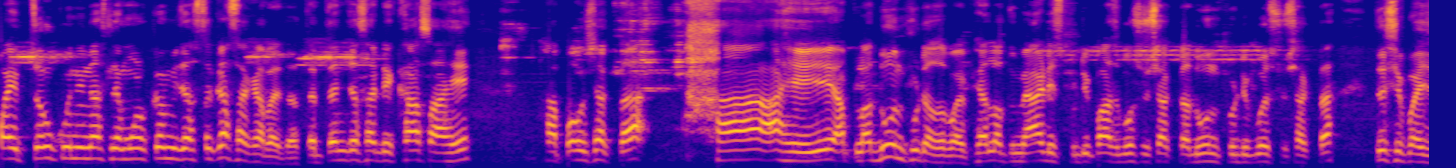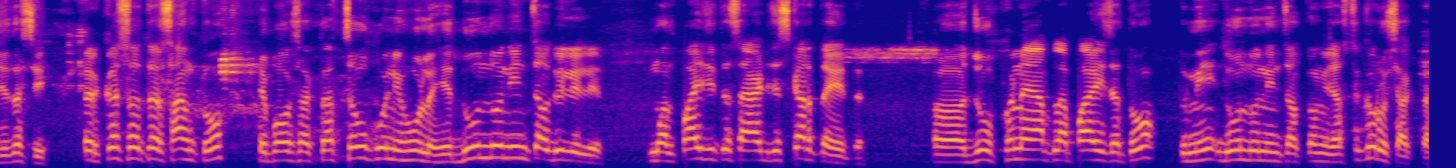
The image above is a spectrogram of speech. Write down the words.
पाईप चौकोनी नसल्यामुळे कमी जास्त कसा करायचा? तर त्यांच्यासाठी खास आहे हा पाहू शकता. हा आहे आपला दोन फुटाचा पाईप ह्याला तुम्ही अडीच फुटी पाच बसू शकता दोन फुटी बसू शकता. जशी पाहिजे तशी. तर कसं तर सांगतो हे पाहू शकता चौकोनी होल हे दोन दोन इंचाव दिलेले आहेत. तुम्हाला पाहिजे तसं ऍडजस्ट करता येतं. जो फण आहे आपला पाळीचा तो तुम्ही दोन दोन इंचाव कमी जास्त करू शकता.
